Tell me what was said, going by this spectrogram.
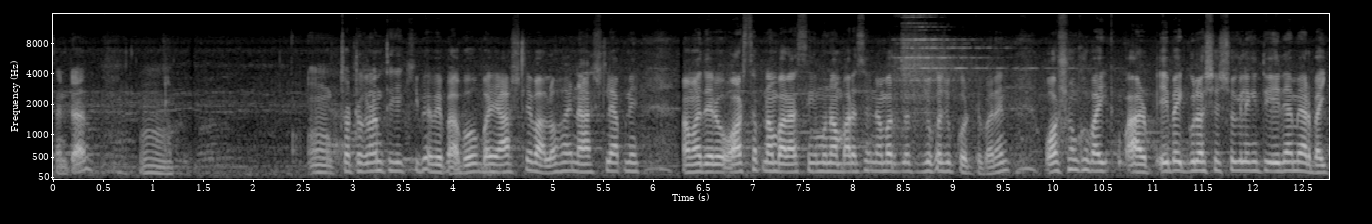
সেন্টার চট্টগ্রাম থেকে কীভাবে পাবো? ভাই, আসলে ভালো হয় না, আসলে আপনি আমাদের হোয়াটসঅ্যাপ নাম্বার আছে, ইমো নাম্বার আছে, ওই নাম্বারগুলোতে যোগাযোগ করতে পারেন। অসংখ্য বাইক আর এই বাইকগুলো শেষ হয়ে গেলে কিন্তু এই দামে আর বাইক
